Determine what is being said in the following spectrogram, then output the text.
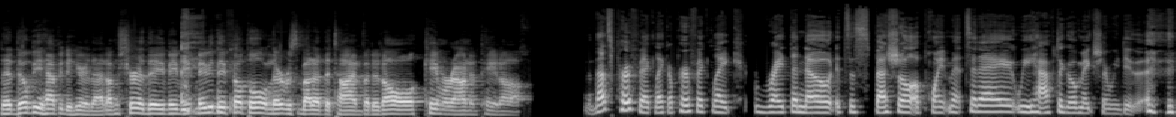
they'll be happy to hear that. I'm sure they maybe maybe they felt a little nervous about it at the time, but it all came around and paid off. That's perfect. Like a perfect like write the note. It's a special appointment today. We have to go make sure we do this.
